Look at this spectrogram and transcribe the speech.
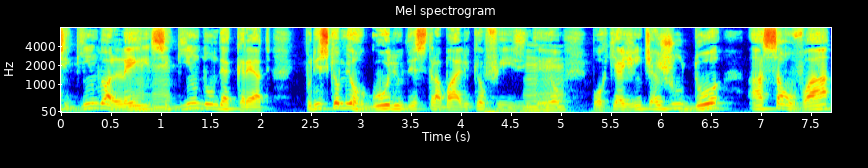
seguindo a lei, seguindo um decreto. Por isso que eu me orgulho desse trabalho que eu fiz, entendeu? Porque a gente ajudou a salvar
